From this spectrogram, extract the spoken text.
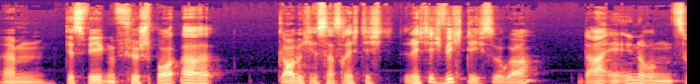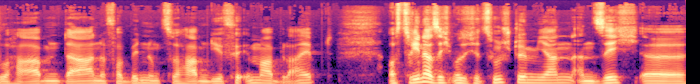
Ähm, deswegen für Sportler, glaube ich, ist das richtig, richtig wichtig sogar da Erinnerungen zu haben, da eine Verbindung zu haben, die für immer bleibt. Aus Trainersicht muss ich dir zustimmen, Jan. An sich, äh,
